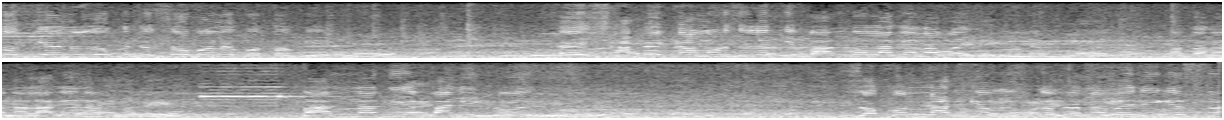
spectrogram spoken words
তো জ্ঞান লোক, এটা জবানে কথা দিয়ে এই, সাপে কামড় দিলে কি বান্না লাগে না ভাই? কথা না, লাগে না? বান্না দিয়ে পানি খাওয়াই দিচ্ছে যখন নাককে মুখটা বেনা বেরিয়ে গেছে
